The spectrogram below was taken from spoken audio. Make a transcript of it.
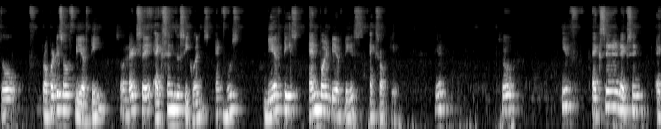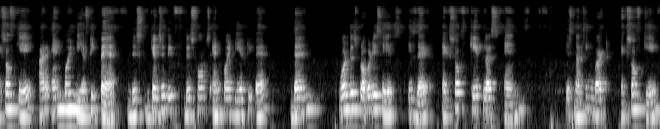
so properties of DFT so let's say xn is a sequence and whose DFT is n point DFT is x of k. Okay so if xn and xn x of k are n point DFT pair this you can say if this forms n point DFT pair then what this property says is that x of k plus n is nothing but x of k.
